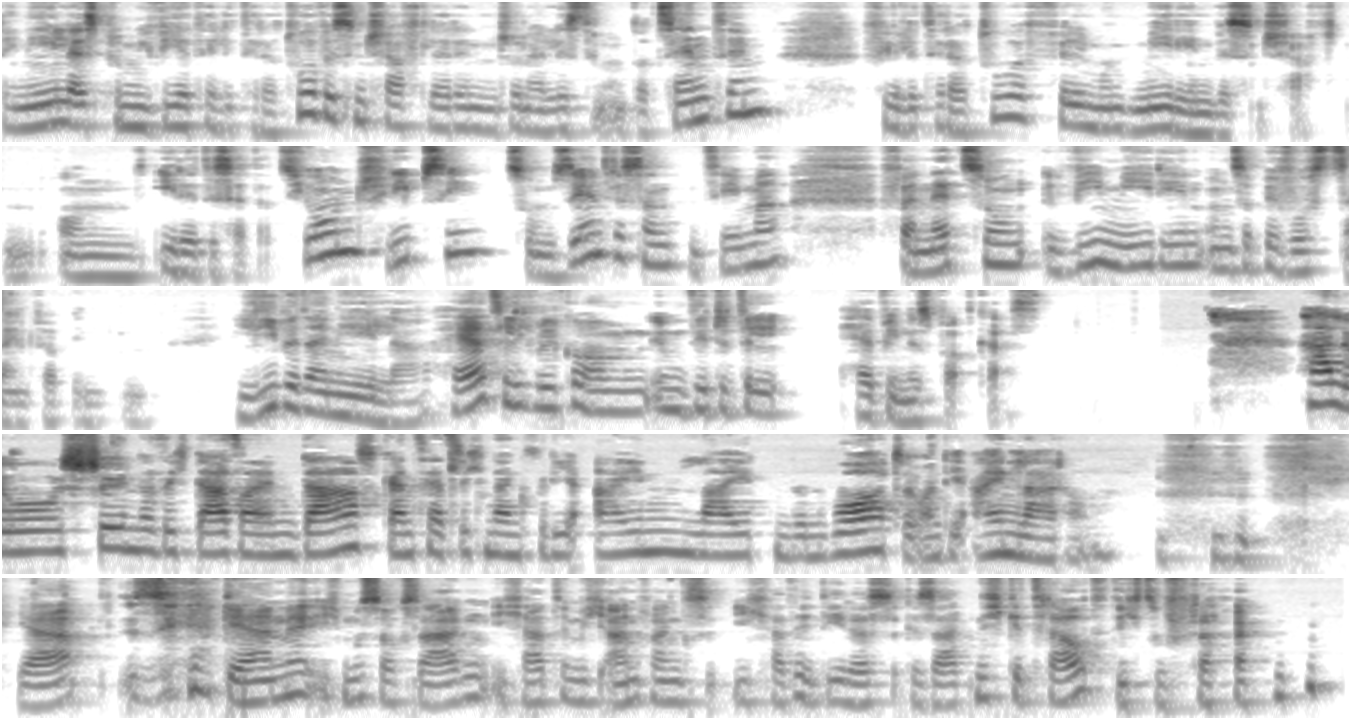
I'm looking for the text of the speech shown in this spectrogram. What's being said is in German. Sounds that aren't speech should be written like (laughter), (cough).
Daniela ist promovierte Literaturwissenschaftlerin, Journalistin und Dozentin für Literatur, Film und Medienwissenschaften. Und ihre Dissertation schrieb sie zum sehr interessanten Thema Vernetzung, wie Medien unser Bewusstsein verbinden. Liebe Daniela, herzlich willkommen im Digital Happiness Podcast. Hallo, schön, dass ich da sein darf. Ganz herzlichen Dank für die einleitenden Worte und die Einladung. (laughs) Ja, sehr gerne. Ich muss auch sagen, ich hatte mich anfangs, ich hatte dir das gesagt, nicht getraut, dich zu fragen. (laughs)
